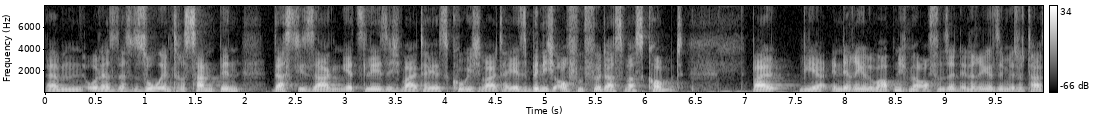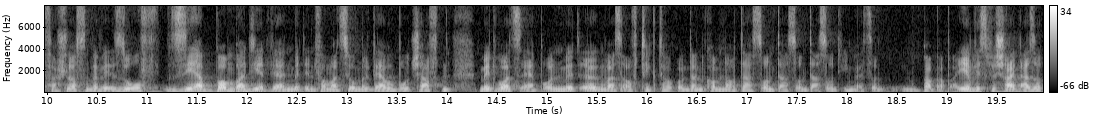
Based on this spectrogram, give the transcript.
ähm, oder das so interessant bin, dass die sagen, jetzt lese ich weiter, jetzt gucke ich weiter, jetzt bin ich offen für das, was kommt weil wir in der Regel überhaupt nicht mehr offen sind. In der Regel sind wir total verschlossen, weil wir so sehr bombardiert werden mit Informationen, mit Werbebotschaften, mit WhatsApp und mit irgendwas auf TikTok und dann kommt noch das und das und das und E-Mails und bababa. ihr wisst Bescheid, also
